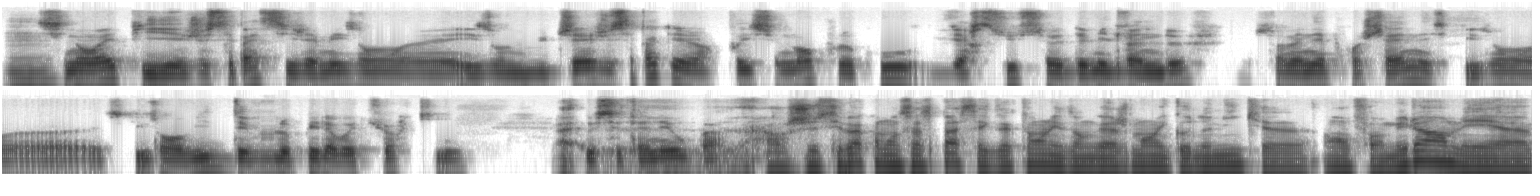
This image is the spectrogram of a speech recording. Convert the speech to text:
Mhm. sinon ouais. Puis je sais pas si jamais ils ont euh, ils ont le budget, je sais pas quel est leur positionnement pour le coup versus euh, 2022 sur l'année prochaine. Est-ce qu'ils ont euh, est-ce qu'ils ont envie de développer la voiture qui De cette année ou pas? Alors, je sais pas comment ça se passe exactement les engagements économiques euh, en Formule 1, mais euh,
